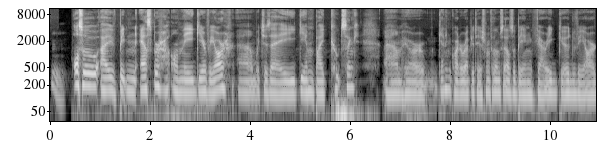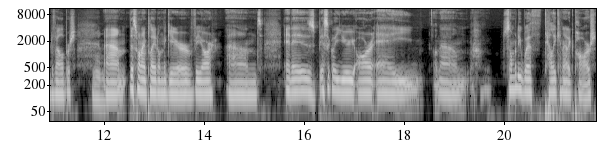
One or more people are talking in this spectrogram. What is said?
Hmm. Also, I've beaten Esper on the Gear VR, um, which is a game by Coatsink, um, who are getting quite a reputation for themselves of being very good VR developers. Hmm. Um, this one I played on the Gear VR, and it is basically you are a um, somebody with telekinetic powers,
